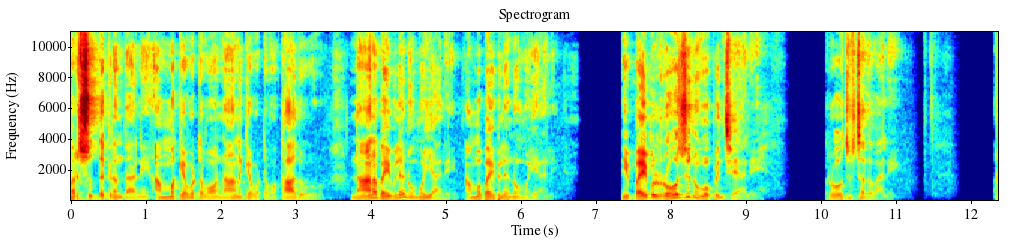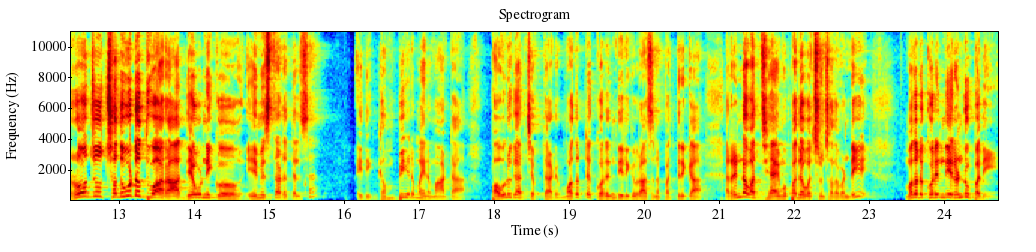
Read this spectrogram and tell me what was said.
పరిశుద్ధ గ్రంథాన్ని అమ్మకి ఇవ్వటమో నాన్నకి ఇవ్వటమో కాదు. నాన్న బైబిలే నువ్వు మొయ్యాలి. అమ్మ బైబిలే నువ్వు మొయ్యాలి. నీ బైబిల్ రోజు నువ్వు ఓపెన్ చేయాలి. రోజు చదవాలి. రోజు చదువుట ద్వారా దేవుడు నీకు ఏమిస్తాడో తెలుసా? ఇది గంభీరమైన మాట. పౌలు గారు చెప్తాడు. మొదట కొరిందీలికి వ్రాసిన పత్రిక రెండవ అధ్యాయము పదో వచనం చదవండి. మొదట కొరింది రెండు పది.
